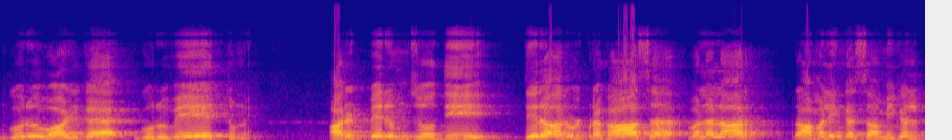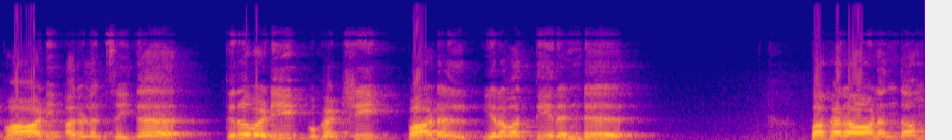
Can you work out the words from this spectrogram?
குரு வாழ்க குருவே துணை. அருட்பெரும் ஜோதி திரு அருள் பிரகாச வள்ளலார் ராமலிங்க சாமிகள் பாடி அருளச் செய்த திருவடி புகழ்ச்சி பாடல் இருபத்தி ரெண்டு பகரானந்தம்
